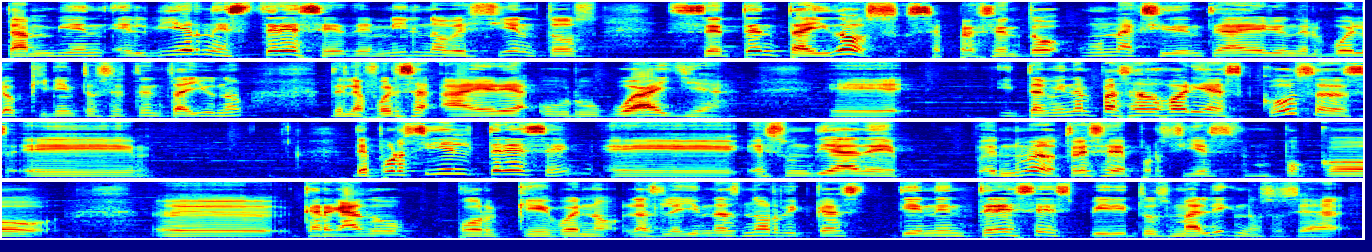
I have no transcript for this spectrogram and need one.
También el viernes 13 de 1972 se presentó un accidente aéreo en el vuelo 571 de la Fuerza Aérea Uruguaya. Eh, y también han pasado varias cosas. Eh, de por sí el 13 eh, es un día de... El número 13 de por sí es un poco eh, cargado porque, bueno, las leyendas nórdicas tienen 13 espíritus malignos, o sea,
